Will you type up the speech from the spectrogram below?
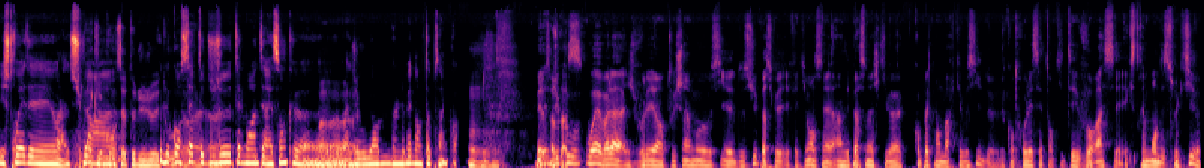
Mais je trouvais, des- voilà, super. avec le euh, concept du jeu et le tout, concept ouais, du ouais. jeu tellement intéressant que euh, ouais, voilà, ouais. j'ai voulu le mettre dans le top 5 quoi. Mm, mm. Mais Bien sa du place. coup, ouais, voilà, je voulais en toucher un mot aussi euh, dessus parce que effectivement, c'est un des personnages qui va complètement marquer aussi de, de contrôler cette entité vorace et extrêmement destructive.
